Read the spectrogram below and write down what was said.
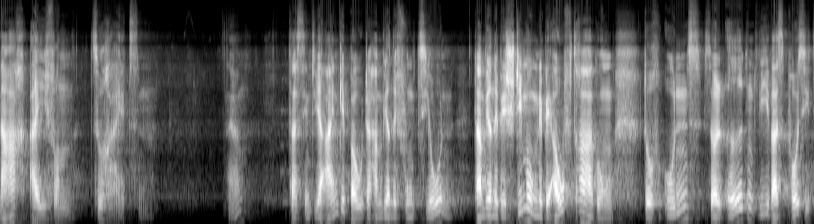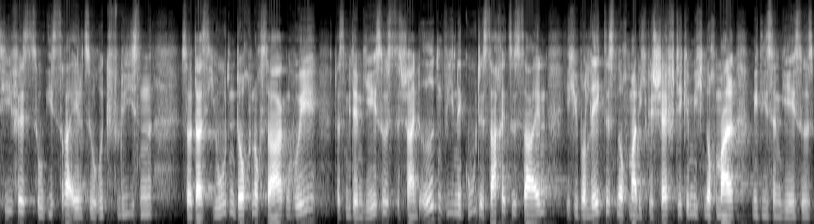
Nacheifern zu reizen. Da sind wir eingebaut, da haben wir eine Funktion, da haben wir eine Bestimmung, eine Beauftragung. Durch uns soll irgendwie was Positives zu Israel zurückfließen, sodass Juden doch noch sagen, hui, das mit dem Jesus, das scheint irgendwie eine gute Sache zu sein. Ich überlege das nochmal, ich beschäftige mich nochmal mit diesem Jesus.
